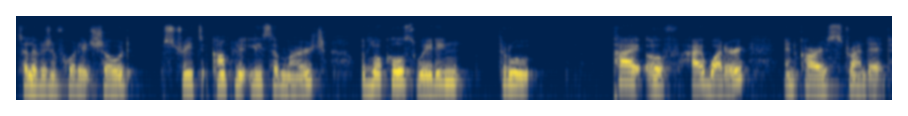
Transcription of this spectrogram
Television footage showed streets completely submerged, with locals wading through thigh of high water and cars stranded.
